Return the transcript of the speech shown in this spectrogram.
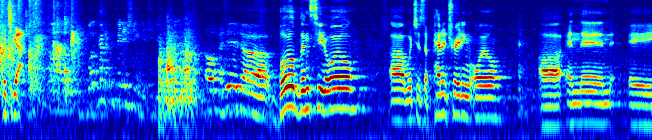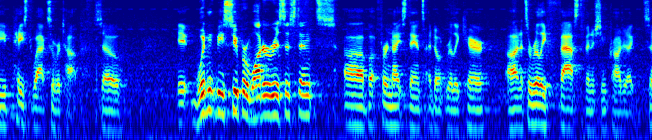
What you got? Uh, what kind of finishing did you do? Oh, I did uh, boiled linseed oil, uh, which is a penetrating oil, uh, and then a paste wax over top. So it wouldn't be super water resistant, uh, but for nightstands, I don't really care. Uh, and it's a really fast finishing project. So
